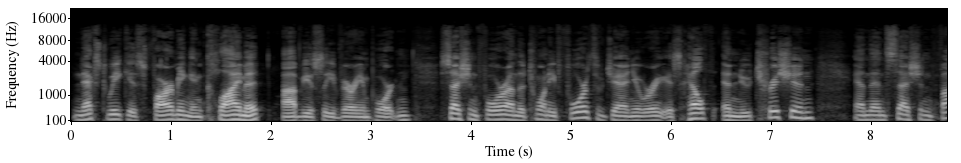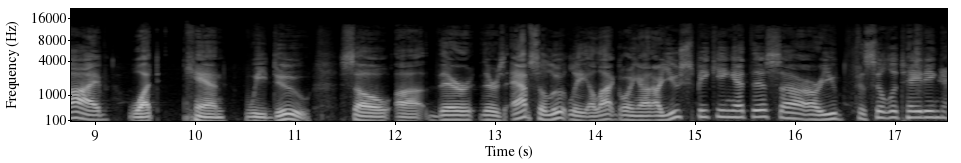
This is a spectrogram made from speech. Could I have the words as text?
Next week is farming and climate, obviously very important. Session four on the 24th of January is health and nutrition. And then session five, what can we do. So uh, there, there's absolutely a lot going on. Are you speaking at this? Uh, are you facilitating?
